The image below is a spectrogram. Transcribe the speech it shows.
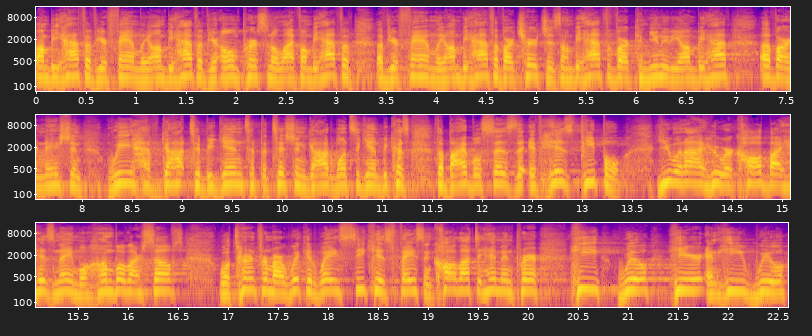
on behalf of your family, on behalf of your own personal life, on behalf of, of your family, on behalf of our churches, on behalf of our community, on behalf of our nation. We have got to begin to petition God once again because the Bible says that if His people, you and I who are called by His name, will humble ourselves, will turn from our wicked ways, seek His face, and call out to Him in prayer, He will hear and He will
